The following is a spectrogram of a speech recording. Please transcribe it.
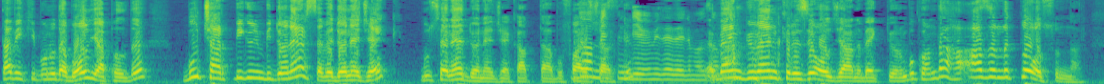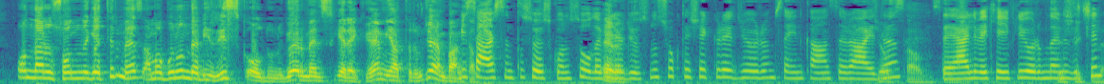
Tabii ki bunu da bol yapıldı. Bu çark bir gün bir dönerse ve dönecek. Bu sene dönecek hatta bu faiz Dönmesin çarkı. diye ümit edelim o zaman. Ben güven krizi olacağını bekliyorum. Bu konuda ha- hazırlıklı olsunlar. Onların sonunu getirmez ama bunun da bir risk olduğunu görmesi gerekiyor. Hem yatırımcı hem bir bankalar. sarsıntı söz konusu olabilir Evet. diyorsunuz. Çok teşekkür ediyorum Sayın Kaan Sarıaydın. Çok sağ olun. Değerli ve keyifli yorumlarınız için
